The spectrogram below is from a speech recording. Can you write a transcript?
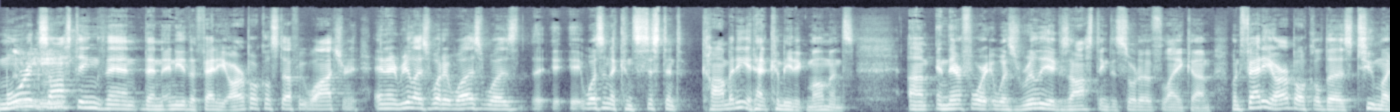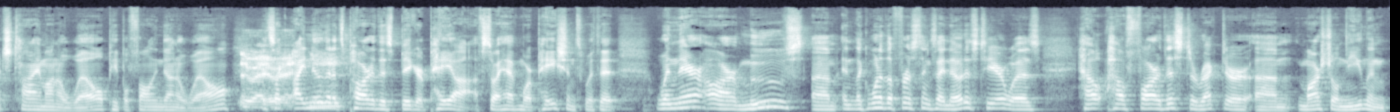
More exhausting than than any of the Fatty Arbuckle stuff we watched. And I realized what it was was it, it wasn't a consistent comedy. It had comedic moments. Um, and therefore, it was really exhausting to sort of like um, when Fatty Arbuckle does too much time on a well, people falling down a well. Right, it's like right. I know that Mhm. it's part of this bigger payoff, so I have more patience with it. When there are moves, um, and like one of the first things I noticed here was how how far this director um, Marshall Neilan,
